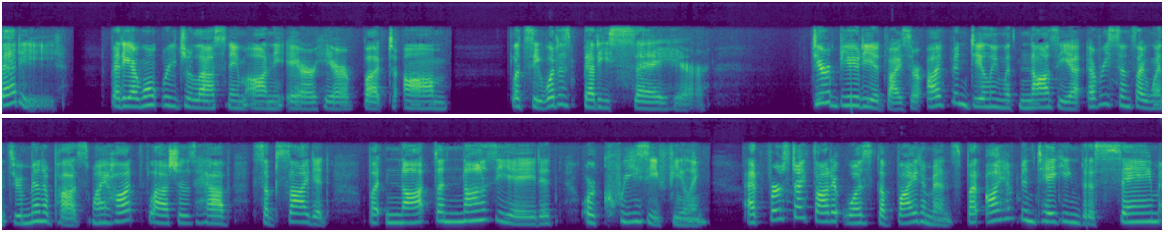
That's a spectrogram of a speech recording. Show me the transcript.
Betty. Betty, I won't read your last name on the air here, but um, let's see. What does Betty say here? Dear Beauty Advisor, I've been dealing with nausea ever since I went through menopause. My hot flashes have subsided, but not the nauseated or queasy feeling. At first, I thought it was the vitamins, but I have been taking the same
